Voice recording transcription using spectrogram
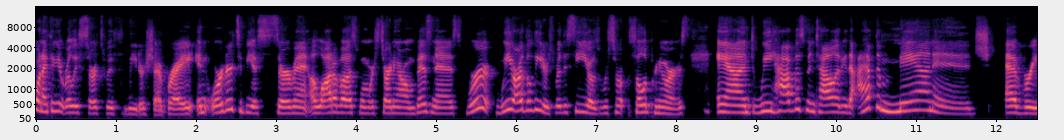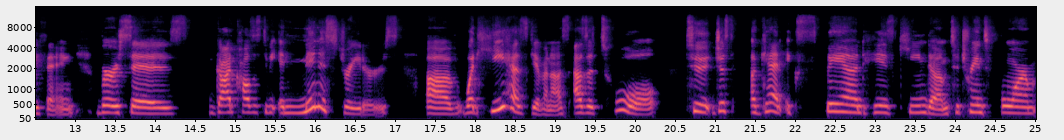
one, I think it really starts with leadership, right? In order to be a servant, a lot of us, when we're starting our own business, we're we are the leaders, we're the CEOs, we're solopreneurs, and we have this mentality that I have to manage everything versus God calls us to be administrators of what He has given us as a tool to just again expand his kingdom to transform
